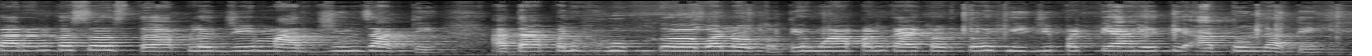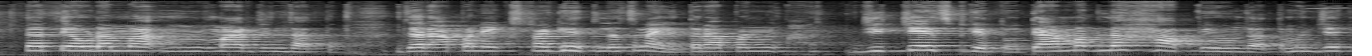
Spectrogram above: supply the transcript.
कारण कसं असतं आपलं जे मार्जिन जाते आता आपण हुक बनवतो तेव्हा आपण काय करतो? ही जी पट्टी आहे ती आतून जाते. तर तेवढं मा मार्जिन जातं. जर आपण एक्स्ट्रा घेतलंच नाही तर आपण जी चेस्ट घेतो त्यामधलं हाफ येऊन जातं. म्हणजे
